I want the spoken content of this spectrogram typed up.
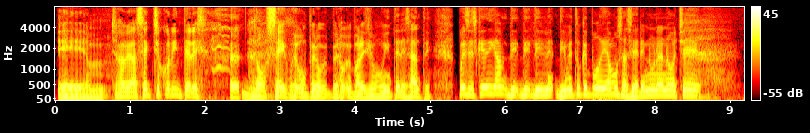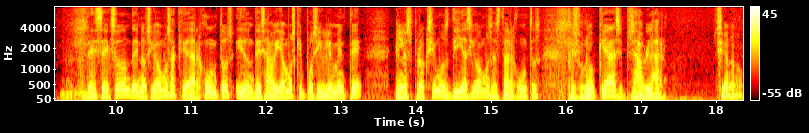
Eh, Ya había sexo con interés. no sé, huevón, pero, pero me pareció muy interesante. Pues es que digam- di- di- dime, dime tú qué podíamos hacer en una noche de sexo donde nos íbamos a quedar juntos y donde sabíamos que posiblemente en los próximos días íbamos a estar juntos. Pues uno qué hace, pues hablar. ¿sí o no?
